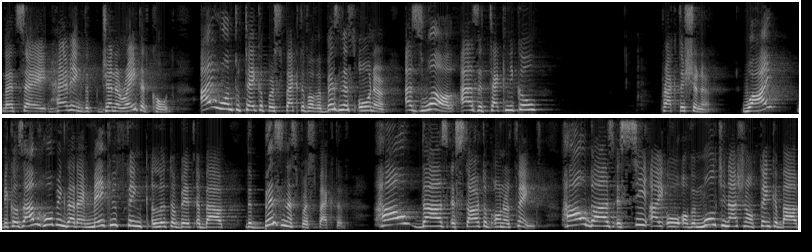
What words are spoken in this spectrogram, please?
let's say, having the generated code. I want to take a perspective of a business owner as well as a technical practitioner. Why? Because I'm hoping that I make you think a little bit about the business perspective. How does a startup owner think? How does a CIO of a multinational think about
